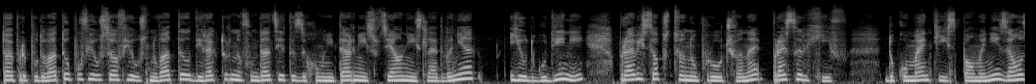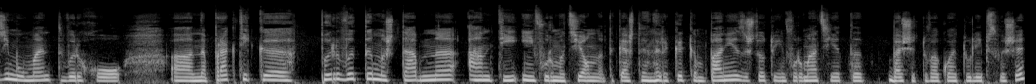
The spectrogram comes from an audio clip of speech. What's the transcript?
Той е преподавател по философия, основател, директор на Фундацията за хуманитарни и социални изследвания и от години прави собствено проучване през архив, документи и спомени за онзи момент върху а, на практика първата мащабна антиинформационна, така ще нарека кампания, защото информацията беше това, което липсваше.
